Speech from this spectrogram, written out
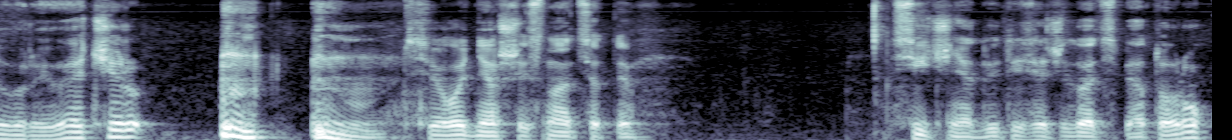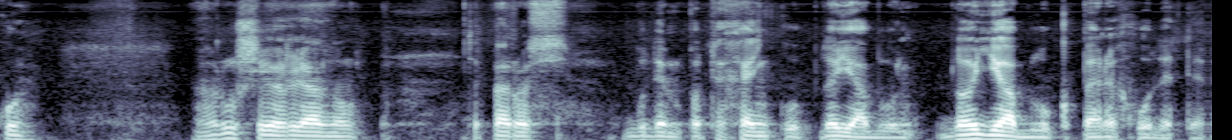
Добрий вечір. Сьогодні 16 січня 2025 року. Груші оглянув. Тепер ось будемо потихеньку до яблунь, до яблук переходити.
